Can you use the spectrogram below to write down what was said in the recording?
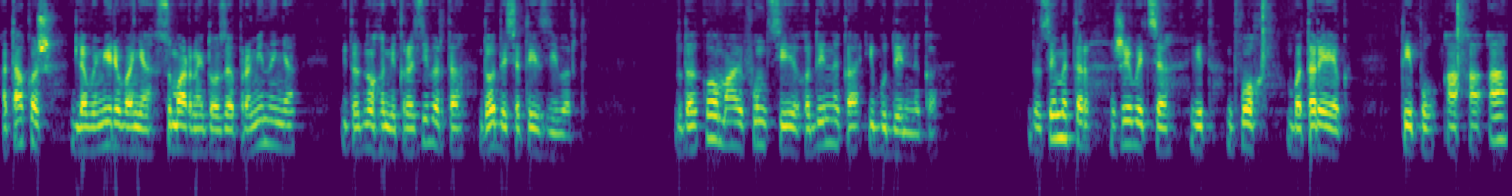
а також для вимірювання сумарної дози опромінення від 1 мікрозіверта до 10 зіверт. Додатково має функції годинника і будильника. Дозиметр живиться від двох батарейок типу ААА,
